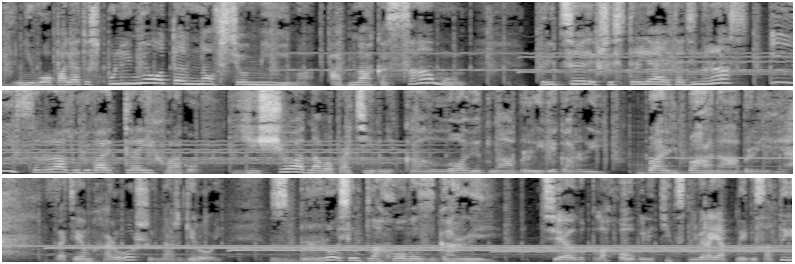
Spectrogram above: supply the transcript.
В него палят из пулемета, но все мимо. Однако сам он Прицелившись, стреляет один раз и сразу убивает троих врагов. Еще одного противника ловит на обрыве горы. Борьба на обрыве. Затем хороший наш герой сбросил плохого с горы. Тело плохого летит с невероятной высоты,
